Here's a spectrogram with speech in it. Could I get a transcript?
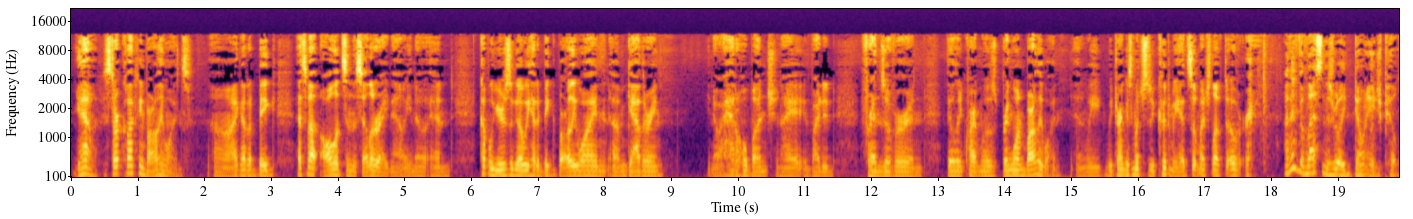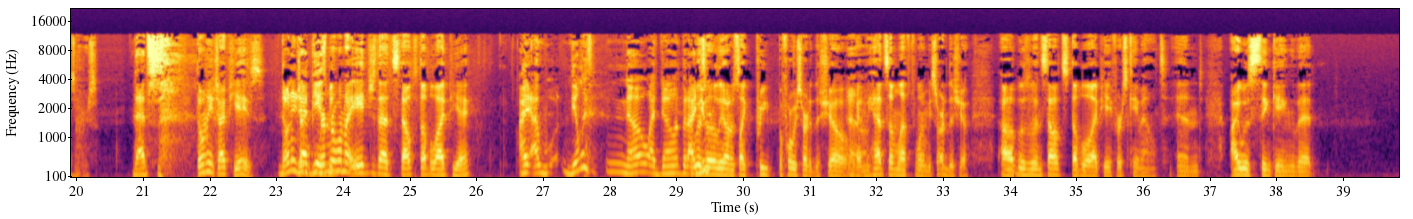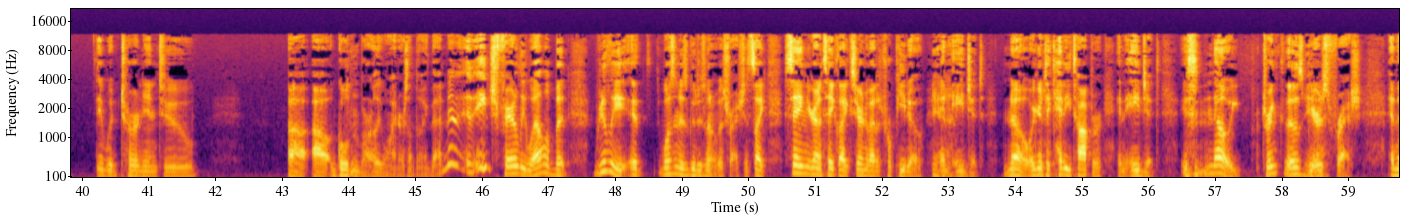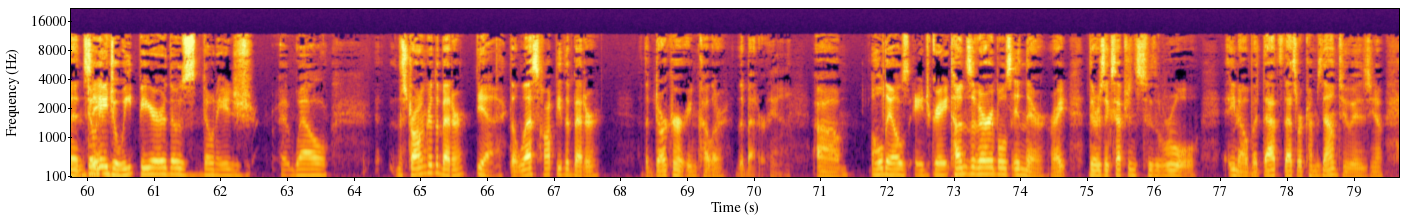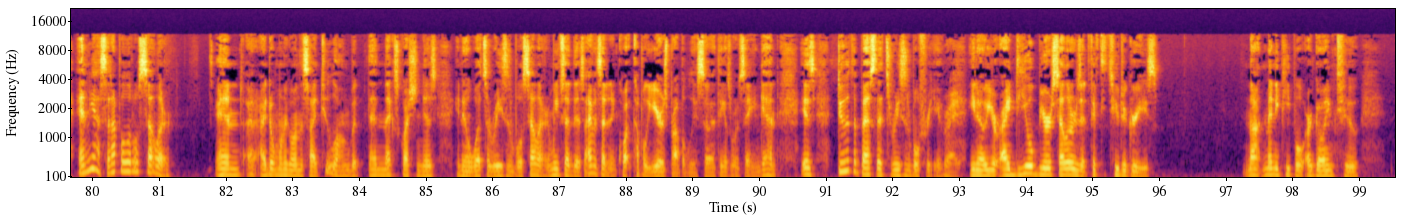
yeah, start collecting barley wines. Uh, I got a big. That's about all that's in the cellar right now, you know. And a couple years ago, we had a big barley wine um, gathering. You know, I had a whole bunch, and I invited friends over, and the only requirement was bring one barley wine, and we we drank as much as we could, and we had so much left over. I think the lesson is really don't age pilsners. That's Don't age IPAs. don't age Remember, IPAs. remember when I aged that Stoudt's Double IPA? I, I the only no, I don't. But I was do. early on. It's like pre before we started the show, Oh. and we had some left when we started the show. Uh, it was when Stoudt's Double IPA first came out, and I was thinking that it would turn into uh, a golden barley wine or something like that. And it, it aged fairly well, but really it wasn't as good as when it was fresh. It's like saying you're going to take like Sierra Nevada Torpedo Yeah. and age it. No, or you're going to take Heady Topper and age it. It's, no, drink those beers Yeah. fresh, and then don't save- age a wheat beer. Those don't age uh, well. The stronger, the better. Yeah, The less hoppy, the better. The darker in color, the better. yeah. Um, Old ales age great. tons of variables in there, right? There's exceptions to the rule, you know, but that's that's where it comes down to is, you know, and yeah, set up a little cellar. And I, I don't want to go on the side too long, but then next question is, you know, what's a reasonable cellar? And we've said this. I haven't said it in quite a couple of years, probably. So I think it's worth saying again: is do the best that's reasonable for you. Right. You know, your ideal beer cellar is at 52 degrees. Not many people are going to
